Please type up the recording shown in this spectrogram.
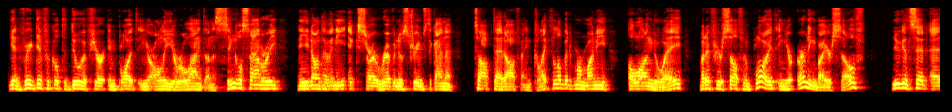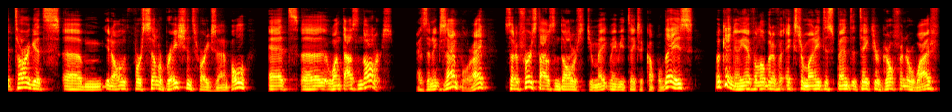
Again, very difficult to do if you're employed and you're only reliant on a single salary and you don't have any extra revenue streams to kind of top that off and collect a little bit more money along the way. But if you're self-employed and you're earning by yourself, you can set uh, targets, um, you know, for celebrations, for example, at uh, $1,000 as an example, right? So the first $1,000 that you make, maybe it takes a couple days, Okay, now you have a little bit of extra money to spend to take your girlfriend or wife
